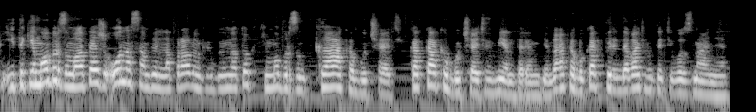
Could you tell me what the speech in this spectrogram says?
И таким образом, опять же, он на самом деле направлен как бы на то, каким образом, как обучать, как, как обучать в менторинге, да, как бы как передавать вот эти вот знания.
